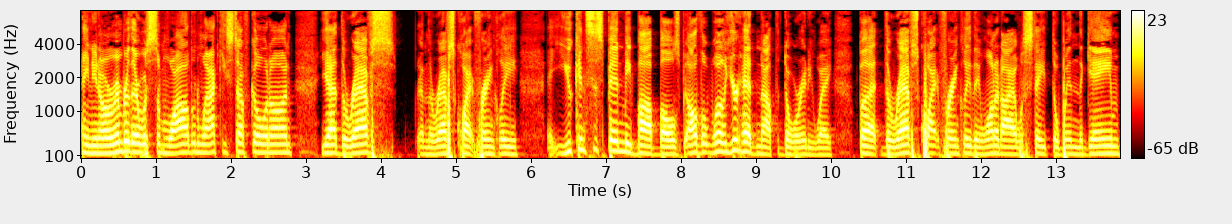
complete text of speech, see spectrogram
And, you know, remember there was some wild and wacky stuff going on. You had the refs, and the refs, quite frankly, you can suspend me, Bob Bowles. Although, well, you're heading out the door anyway. But the refs, quite frankly, they wanted Iowa State to win the game.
